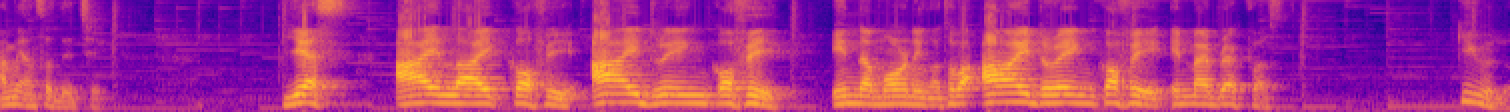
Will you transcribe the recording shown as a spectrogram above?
আমি আনসার দিচ্ছি। Yes I like coffee I drink coffee in the morning অথবা I drink coffee in my breakfast কি হলো?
